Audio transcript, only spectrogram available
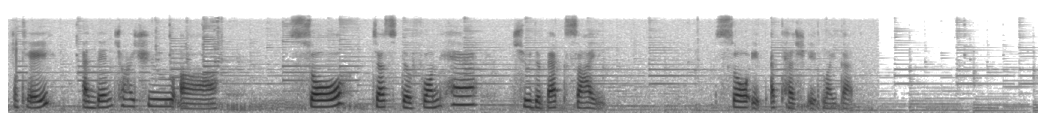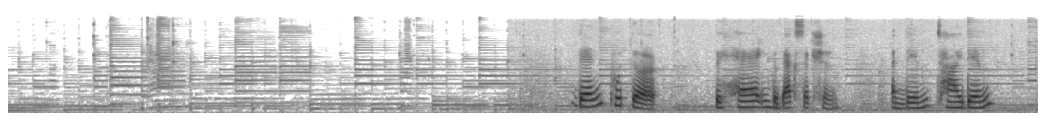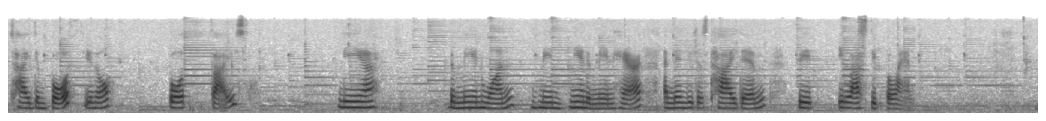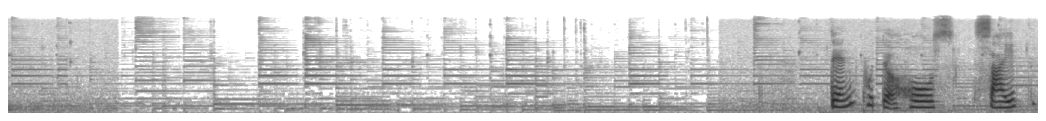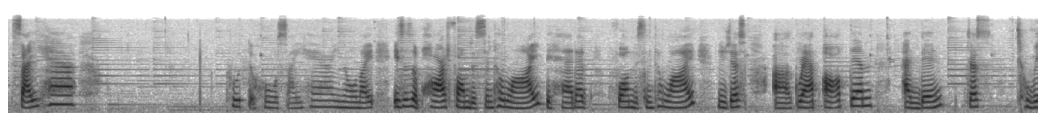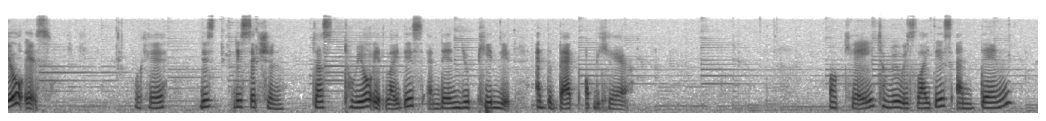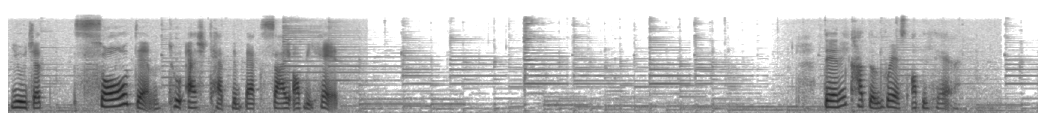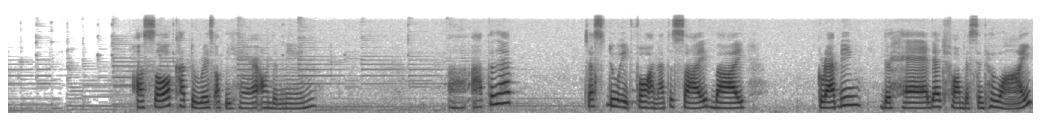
Okay and then try to uh, sew just the front hair to the back side. So it attach it like that then put the the hair in the back section and then tie them tie them both you know both thighs near the main one main near the main hair and then you just tie them with elastic band put the whole side side hair. Put the whole side hair you know like this it is apart from the center line the hair that form the center line. You just uh, grab off them and then just twirl it. Okay? This this section just twirl it like this and then you pin it at the back of the hair. Okay twirl is like this and then you just saw them to attach the back side of the head. Then cut the rest of the hair. Also cut the rest of the hair on the mane uh, after that just do it for another side by grabbing the hair that from the center line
